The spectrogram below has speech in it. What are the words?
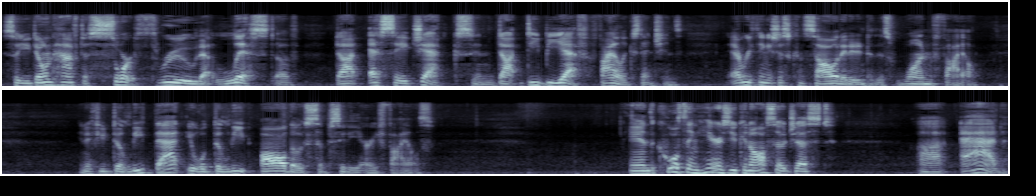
So you don't have to sort through that list of .shx and .dbf file extensions. Everything is just consolidated into this one file. And if you delete that, it will delete all those subsidiary files. And the cool thing here is you can also just uh, add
